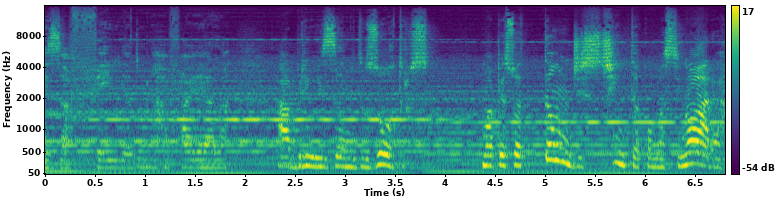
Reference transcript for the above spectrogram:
Coisa feia, dona Rafaela. Abrir o exame dos outros? Uma pessoa tão distinta como a senhora?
